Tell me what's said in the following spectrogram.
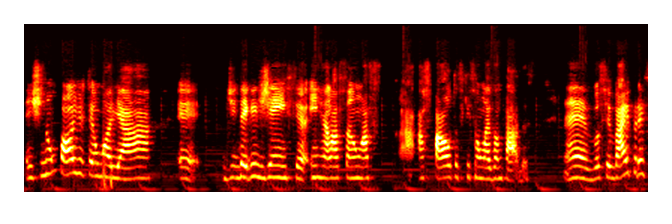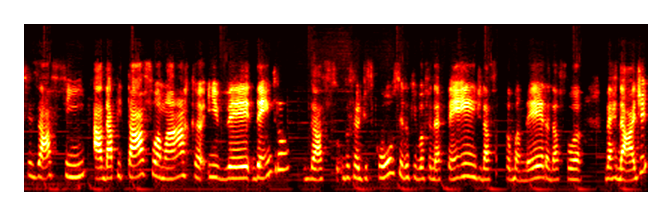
A gente não pode ter um olhar é, de negligência em relação às, às pautas que são levantadas. Né? Você vai precisar sim adaptar a sua marca e ver dentro da, do seu discurso e do que você defende, da sua bandeira, da sua verdade,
